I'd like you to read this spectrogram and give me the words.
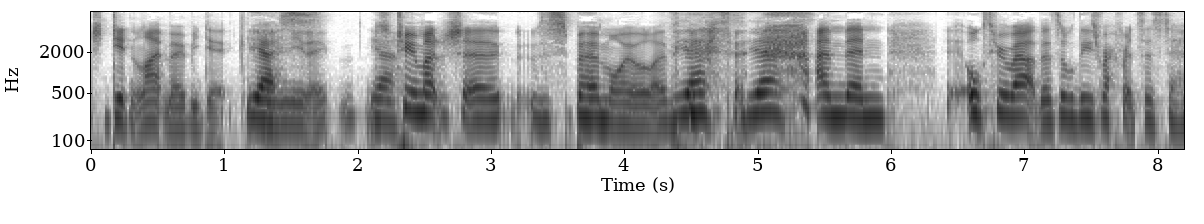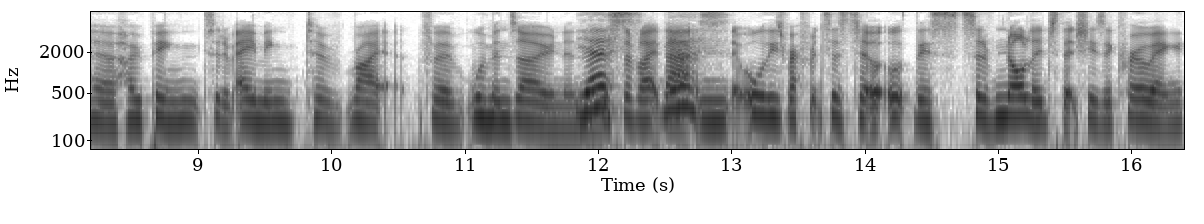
she didn't like Moby Dick. Yes. and, you know, Yeah. it's too much uh, sperm oil. I think. Yes, yes. and then all throughout there's all these references to her hoping sort of aiming to write for women's own and Yes, stuff like that yes. and all these references to all this sort of knowledge that she's accruing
